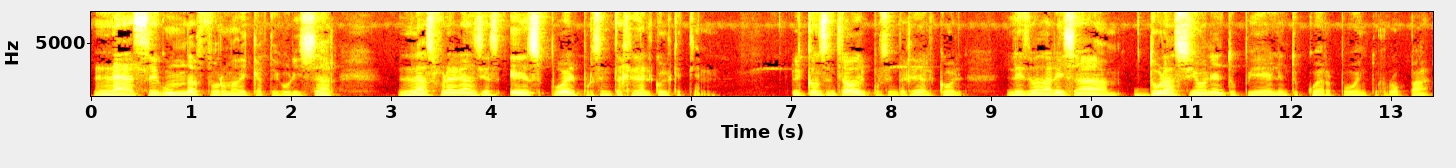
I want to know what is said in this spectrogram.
La segunda forma de categorizar las fragancias es por el porcentaje de alcohol que tienen. El concentrado del porcentaje de alcohol les va a dar esa duración en tu piel, en tu cuerpo, en tu ropa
